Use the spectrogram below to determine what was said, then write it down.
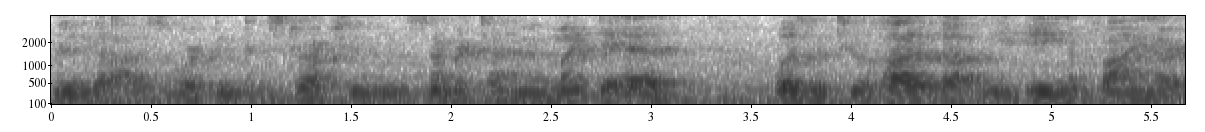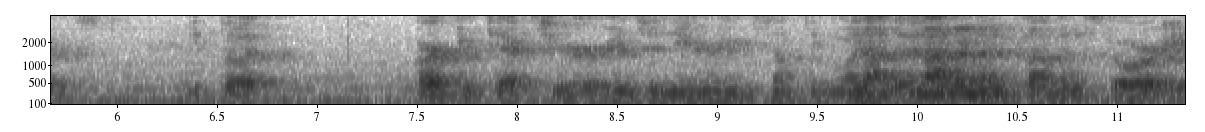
really I was working construction in the summertime. And my dad wasn't too hot about me being a fine artist. He thought architecture or engineering, something like Not, that. not an uncommon story.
